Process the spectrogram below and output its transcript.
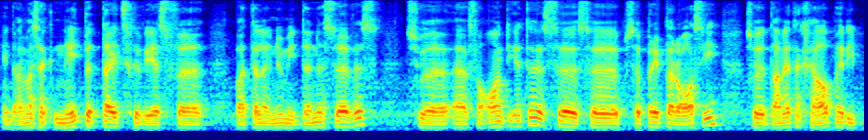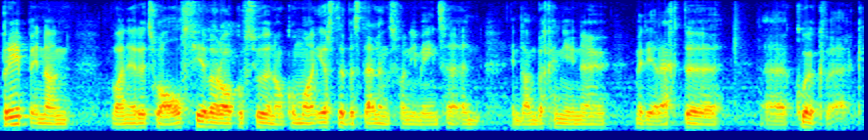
en dan was ek net betyds gewees vir wat hulle noem die dinner service. So uh, vir aandete se se se preparasie. So dan het ek gehelp met die prep en dan wanneer dit so 07:30 raak of so en dan kom maar eerste bestellings van die mense in en dan begin jy nou met die regte uh kookwerk.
